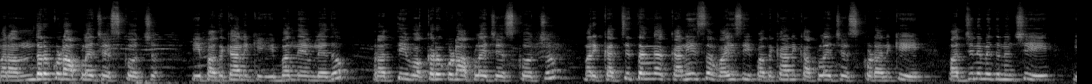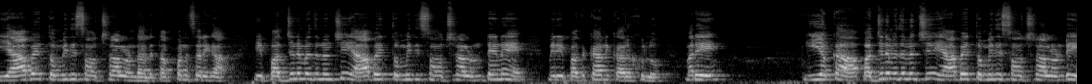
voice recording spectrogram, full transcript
మరి అందరూ కూడా అప్లై చేసుకోవచ్చు. ఈ పథకానికి ఇబ్బంది ఏం లేదు. ప్రతి ఒక్కరు కూడా అప్లై చేసుకోవచ్చు. మరి ఖచ్చితంగా కనీస వయసు ఈ పథకానికి అప్లై చేసుకోవడానికి పద్దెనిమిది నుంచి యాభై తొమ్మిది సంవత్సరాలు ఉండాలి తప్పనిసరిగా. ఈ పద్దెనిమిది నుంచి యాభై తొమ్మిది సంవత్సరాలు ఉంటేనే మీరు ఈ పథకానికి అర్హులు. మరి ఈ యొక్క పద్దెనిమిది నుంచి యాభై తొమ్మిది సంవత్సరాల నుండి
